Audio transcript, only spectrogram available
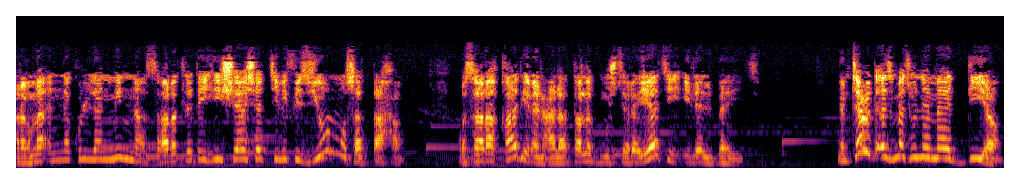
رغم أن كل منا صارت لديه شاشة تلفزيون مسطحة وصار قادرا على طلب مشترياته إلى البيت. لم تعد أزمتنا مادية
